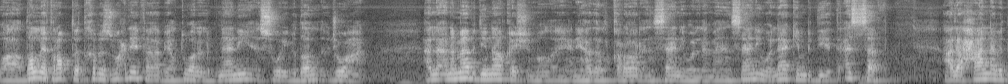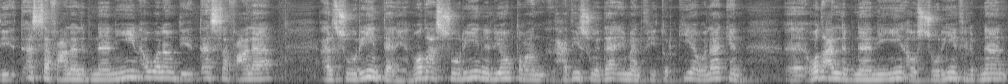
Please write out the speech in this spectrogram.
وظلت ربطة خبز وحدة فبيعطوها للبناني السوري بضل جوعان. هلا أنا ما بدي ناقش إنه يعني هذا القرار إنساني ولا ما إنساني ولكن بدي أتأسف على حالنا بدي أتأسف على اللبنانيين. اولا بدي أتأسف على السوريين ثانيا. وضع السوريين اليوم طبعا الحديث هو دائما في تركيا ولكن آه، وضع اللبنانيين أو السوريين في لبنان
